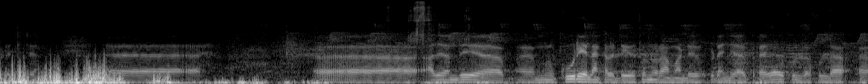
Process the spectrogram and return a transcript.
உடைச்சிட்டேன் அது வந்து கூரையெல்லாம் கலட்டு தொண்ணூறாம் ஆண்டு உடைஞ்ச பிறகு அது ஃபுல்லாக ஃபுல்லாக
